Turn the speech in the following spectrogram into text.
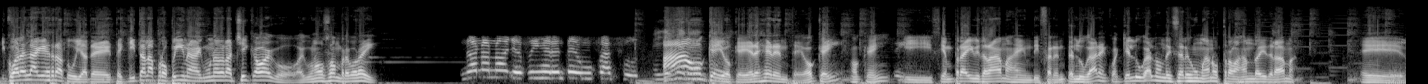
¿Y cuál es la guerra tuya? ¿Te, te quita la propina alguna de las chicas o algo? ¿Algunos hombres por ahí? No, no, no, yo soy gerente de un fast food. Ella Ah, ok, gerente. ok, eres gerente, ok, ok. Y siempre hay dramas en diferentes lugares, en cualquier lugar donde hay seres humanos trabajando hay dramas. Eh,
